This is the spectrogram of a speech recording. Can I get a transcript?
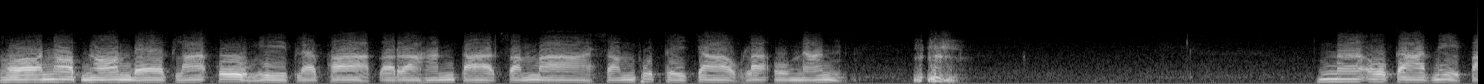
ขอนอบน้อมแด่พระผู้มีพระภาคอรหันตาสัมมาสัมพุทธเจ้าพระองค์นั้นนาโอกาสนี้ไป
